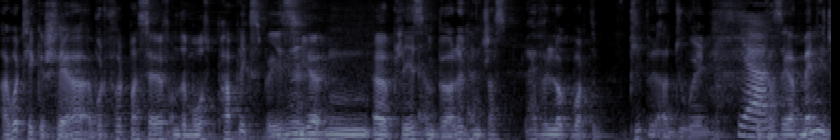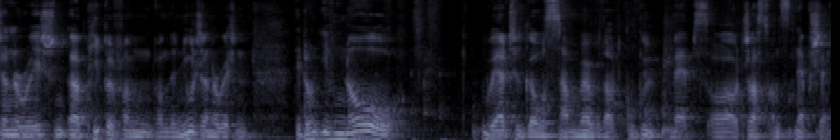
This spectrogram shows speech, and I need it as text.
I would take a share. I would put myself on the most public space Mm-hmm. here in a place in Berlin and just have a look what the people are doing. Yeah. Because there are many generation uh, people from from the new generation. They don't even know where to go somewhere without Google Maps or just on Snapchat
